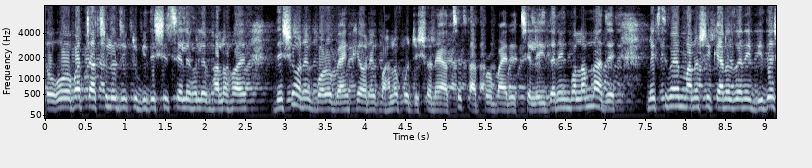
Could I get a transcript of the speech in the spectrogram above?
তো ও আবার চাচ্ছিল যে একটু বিদেশি ছেলে হলে ভালো হয়। দেশে অনেক বড় ব্যাংকে অনেক ভালো পজিশনে আছে, তারপর বাইরের ছেলে। ইদানিং বললাম না যে, ম্যাক্সিমাম মানুষই কেন জানি বিদেশ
